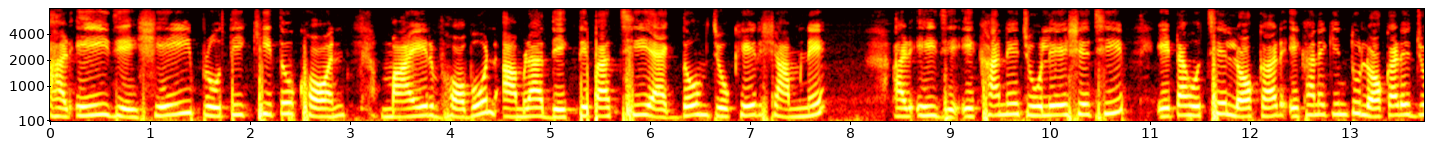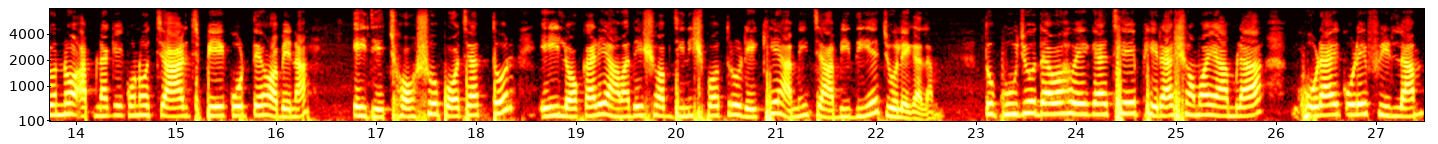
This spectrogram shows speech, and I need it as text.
আর এই যে সেই প্রতীক্ষিত ক্ষণ, মায়ের ভবন আমরা দেখতে পাচ্ছি একদম চোখের সামনে। আর এই যে এখানে চলে এসেছি, এটা হচ্ছে লকার এখানে কিন্তু লকারের জন্য আপনাকে কোনো চার্জ পে করতে হবে না। এই যে ছশো পঁচাত্তর, এই লকারে আমাদের সব জিনিসপত্র রেখে আমি চাবি দিয়ে চলে গেলাম। তো পুজো দেওয়া হয়ে গেছে, ফেরার সময় আমরা ঘোড়ায় করে ফিরলাম।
